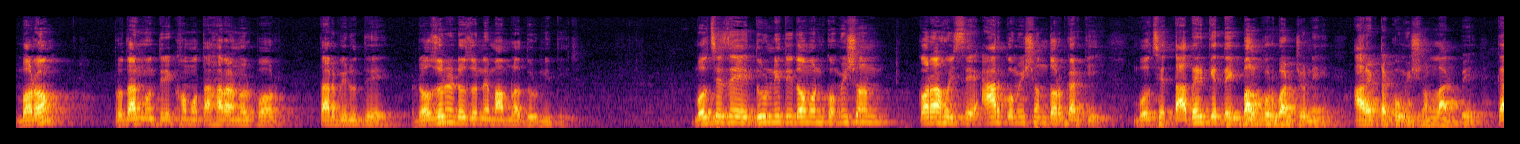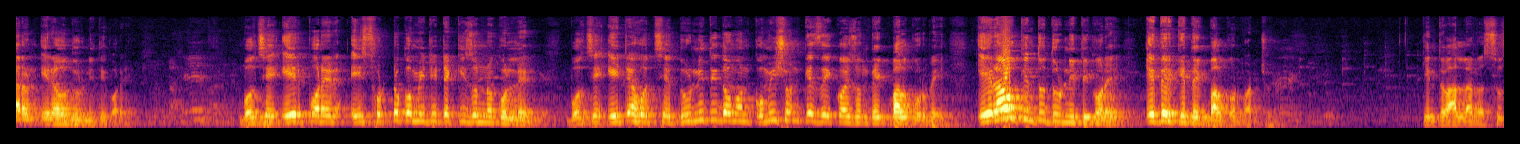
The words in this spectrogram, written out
বরং প্রধানমন্ত্রী ক্ষমতা হারানোর পর তার বিরুদ্ধে ডজনে ডজনে মামলা দুর্নীতির। বলছে যে দুর্নীতি দমন কমিশন করা হয়েছে আর কমিশন দরকার কি? বলছে, তাদেরকে দেখভাল করবার জন্যে আরেকটা কমিশন লাগবে, কারণ এরাও দুর্নীতি করে। বলছে, এরপরের এই ছোট্ট কমিটিটা কি জন্য করলেন? বলছে এটা হচ্ছে দুর্নীতি দমন কমিশনকে যে কয়জন দেখভাল করবে, এরাও কিন্তু দুর্নীতি করে, এদেরকে দেখভাল করবার জন্য। কিন্তু আল্লাহ রসুল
